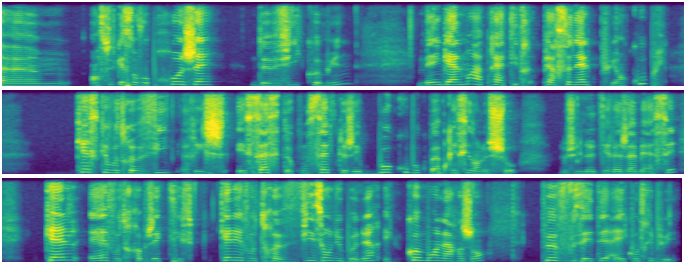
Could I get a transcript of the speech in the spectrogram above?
Euh, ensuite, quels sont vos projets de vie commune, mais également après à titre personnel puis en couple, qu'est-ce que votre vie riche? Et ça, c'est un concept que j'ai beaucoup, beaucoup apprécié dans le show, je ne le dirai jamais assez. Quel est votre objectif? Quelle est votre vision du bonheur et comment l'argent peut vous aider à y contribuer?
